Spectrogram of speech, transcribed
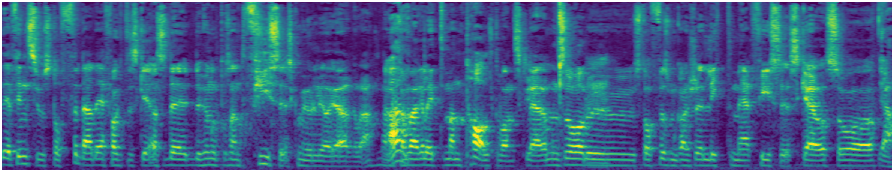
det fins jo stoffer der det faktisk er Altså, det er 100% fysisk mulig å gjøre det. Men det kan være litt mentalt vanskeligere. Men så har du stoffer som kanskje er litt mer fysiske, og så Ja.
